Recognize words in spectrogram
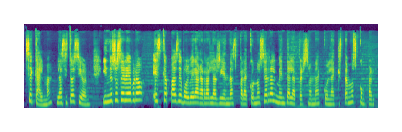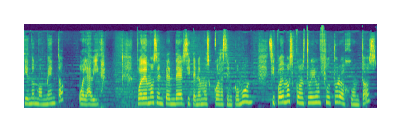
se calma la situación y nuestro cerebro es capaz de volver a agarrar las riendas para conocer realmente a la persona con la que estamos compartiendo un momento o la vida. Podemos entender si tenemos cosas en común, si podemos construir un futuro juntos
